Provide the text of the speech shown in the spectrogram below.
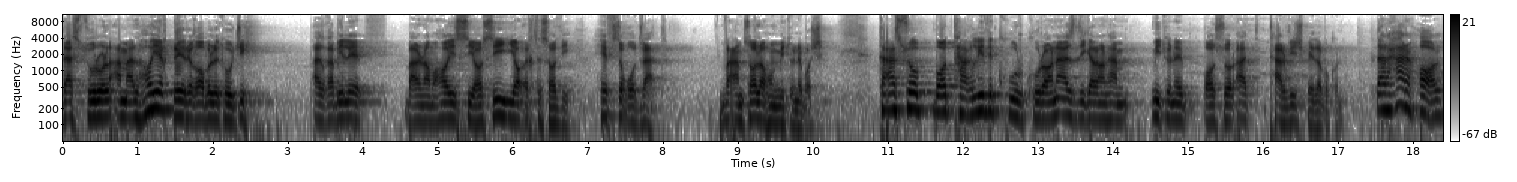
دستورالعمل های غیر قابل توجیه از قبیل برنامه های سیاسی یا اقتصادی حفظ قدرت و امثال هم می‌تونه باشه. تعصب با تقلید کورکورانه از دیگران هم می‌تونه با سرعت ترویج پیدا بکنه. در هر حال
